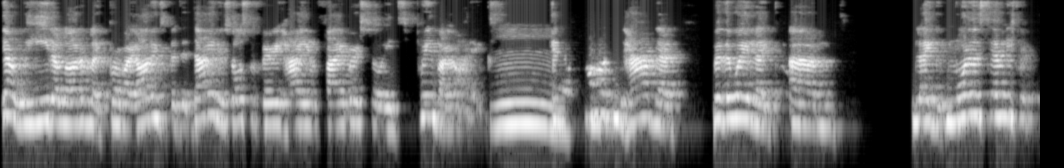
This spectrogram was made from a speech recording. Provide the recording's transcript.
yeah we eat a lot of like probiotics, but the diet is also very high in fiber, so it's prebiotics. Mm. And as long as you have that, by the way, like um, like more than 75%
